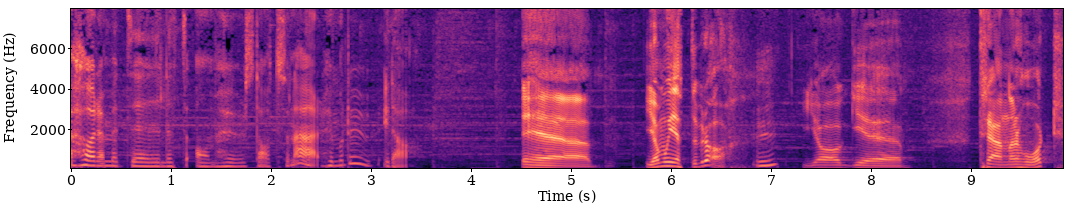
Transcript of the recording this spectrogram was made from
höra med dig lite om hur statusen är. Hur mår du idag? Eh, jag mår jättebra. Mm. Jag eh, tränar hårt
